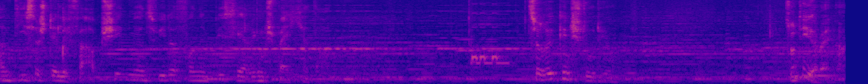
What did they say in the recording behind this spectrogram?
An dieser Stelle verabschieden wir uns wieder von den bisherigen Speicherdaten. Zurück ins Studio. Zu dir, Rainer.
